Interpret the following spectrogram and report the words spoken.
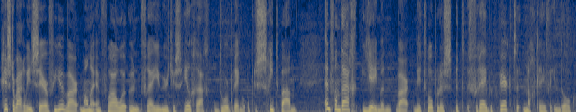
Gisteren waren we in Servië, waar mannen en vrouwen hun vrije uurtjes heel graag doorbrengen op de schietbaan. En vandaag Jemen, waar Metropolis het vrij beperkte nachtleven indook.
